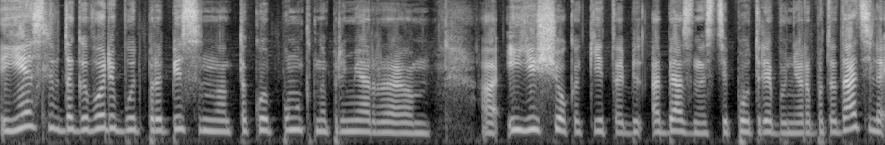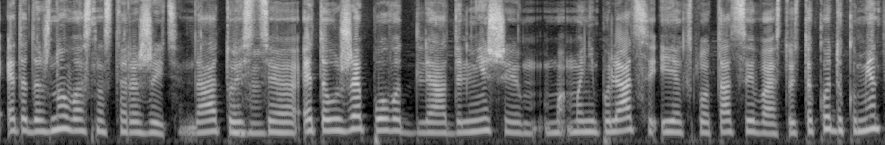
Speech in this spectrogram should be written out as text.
И если в договоре будет прописан такой пункт, например, э, э, и еще какие-то обязанности по требованию работодателя, это должно вас насторожить, да, то uh-huh. есть э, это уже повод для дальнейшей манипуляции манипуляции и эксплуатации вас. То есть такой документ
